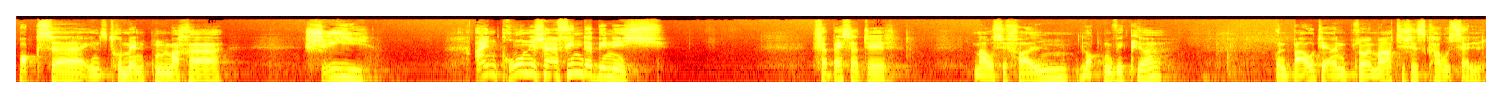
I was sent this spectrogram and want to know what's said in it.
Boxer, Instrumentenmacher, schrie, ein chronischer Erfinder bin ich, verbesserte Mausefallen, Lockenwickler und baute ein pneumatisches Karussell.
